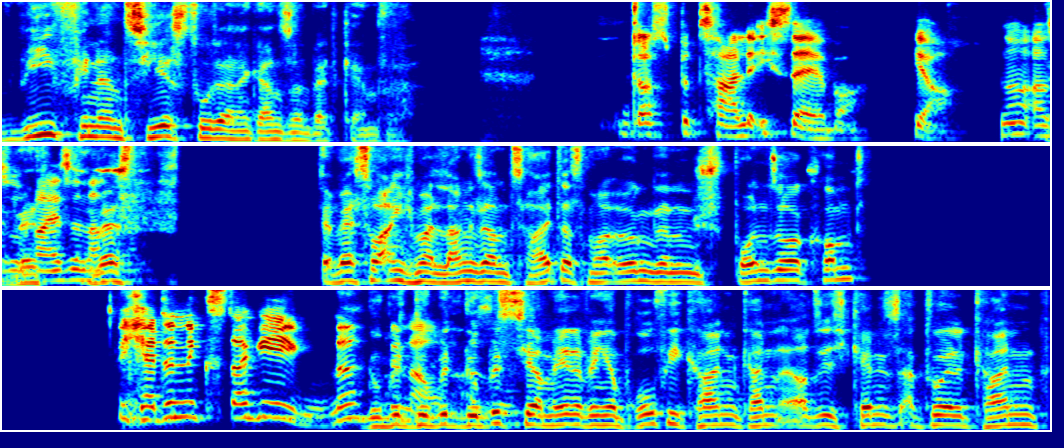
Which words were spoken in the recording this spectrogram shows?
Wie finanzierst du deine ganzen Wettkämpfe? Das bezahle ich selber, ja. Ne, also da Reise nach. Da wäre es doch eigentlich mal langsam Zeit, dass mal irgendein Sponsor kommt. Ich hätte nichts dagegen. Ne? Du, genau. du, du, bist also, ja mehr oder weniger Profi, kein, kein, also ich kenne jetzt aktuell keinen,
